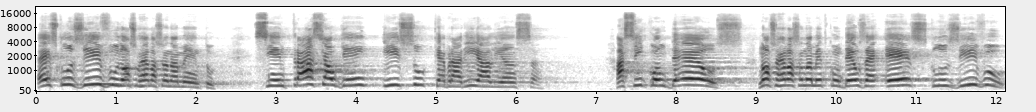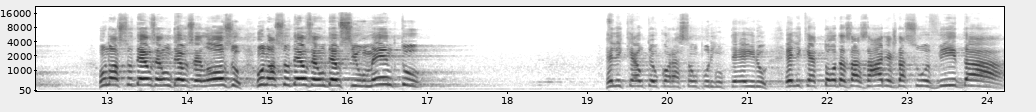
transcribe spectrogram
É exclusivo o nosso relacionamento. Se entrasse alguém, isso quebraria a aliança. Assim com Deus, nosso relacionamento com Deus é exclusivo. O nosso Deus é um Deus zeloso, o nosso Deus é um Deus ciumento. Ele quer o teu coração por inteiro, Ele quer todas as áreas da sua vida.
